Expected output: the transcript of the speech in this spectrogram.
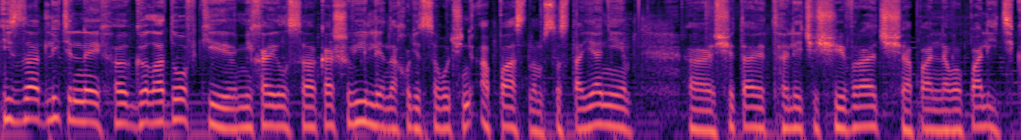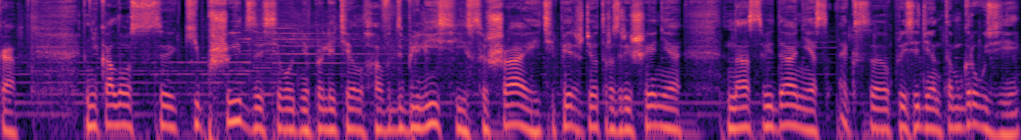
Из-за длительной голодовки Михаил Саакашвили находится в очень опасном состоянии. Э, считает лечащий врач опального политика. Николос Кипшидзе сегодня прилетел в Тбилиси из США и теперь ждет разрешения на свидание с экс-президентом Грузии.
